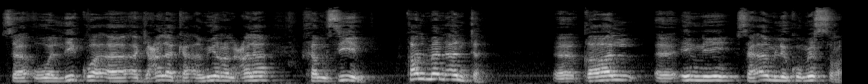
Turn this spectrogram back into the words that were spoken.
سأوليك وأجعلك أميرا على خمسين. قال من أنت؟ قال إني سأملك مصر.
